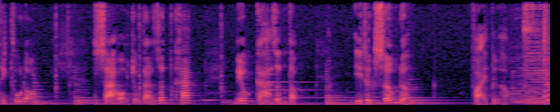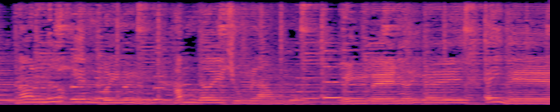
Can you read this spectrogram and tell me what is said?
thích thú đó. Xã hội chúng ta rất khác nếu cả dân tộc ý thức sớm được phải tự học non nước yên bình khắp nơi chung lòng. Mình về nơi đây cái nghề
